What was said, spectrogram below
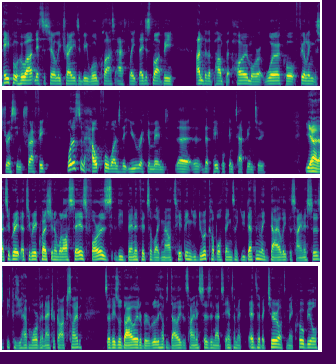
people who aren't necessarily training to be world class athlete, they just might be under the pump at home or at work or feeling the stress in traffic? What are some helpful ones that you recommend uh, that people can tap into? Yeah, that's a great that's a great question. And what I'll say as far as the benefits of like mouth taping, you do a couple things. Like you definitely dilate the sinuses because you have more of the nitric oxide. It's a vasodilator, but it really helps dilate the sinuses, and that's anti antibacterial, antimicrobial,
